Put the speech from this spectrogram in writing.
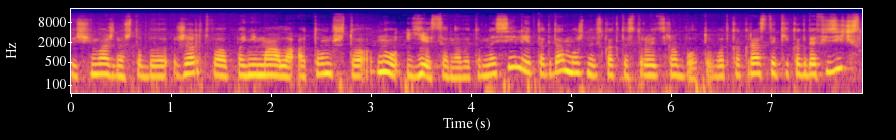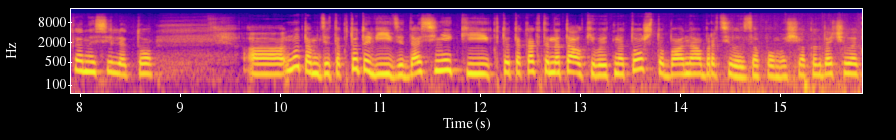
Очень важно, чтобы жертва понимала о том, что ну, есть она в этом насилии, тогда можно как-то строить работу. Вот как раз-таки, когда физическое насилие, то ну, там где-то кто-то видит, да, синяки, кто-то как-то наталкивает на то, чтобы она обратилась за помощью. А когда человек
